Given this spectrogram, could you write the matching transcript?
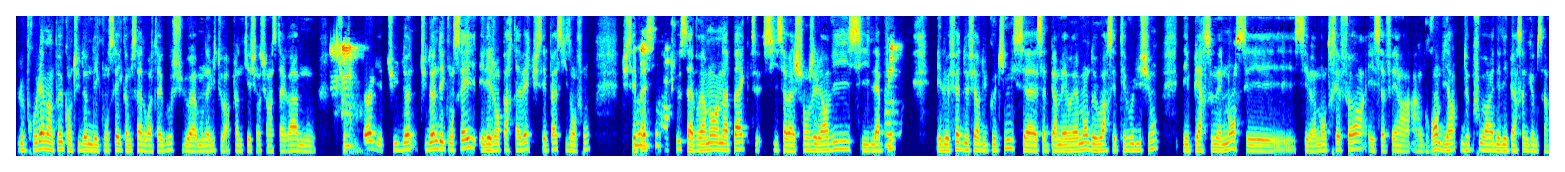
le problème un peu quand tu donnes des conseils comme ça à droite à gauche, tu dois, à mon avis, tu dois avoir plein de questions sur Instagram ou sur mm. TikTok, et tu donnes, tu donnes des conseils et les gens partent avec, tu sais pas ce qu'ils en font. Tu sais pas si quelque chose ça a vraiment un impact, si ça va changer leur vie, s'ils l'appliquent. Et le fait de faire du coaching, ça, ça, te permet vraiment de voir cette évolution. Et personnellement, c'est vraiment très fort et ça fait un, un, grand bien de pouvoir aider des personnes comme ça.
